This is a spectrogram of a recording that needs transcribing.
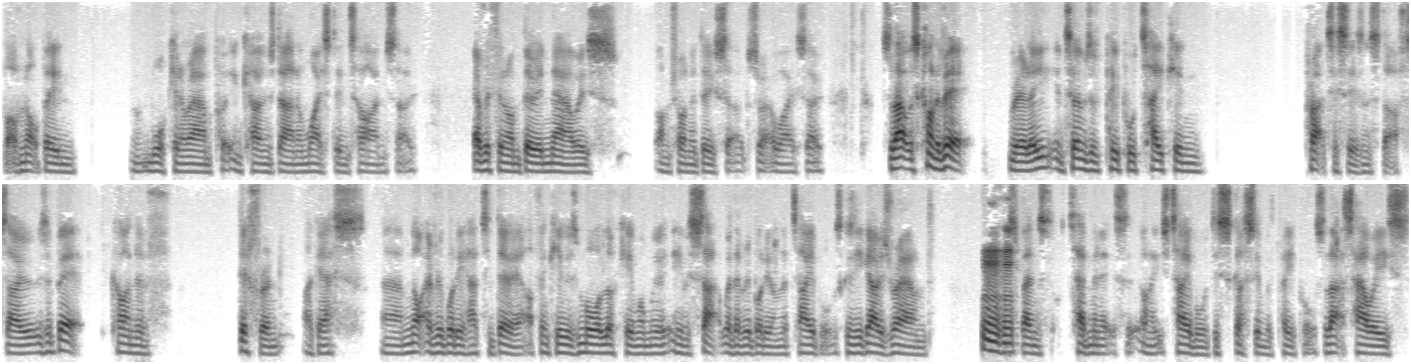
but I've not been walking around putting cones down and wasting time. So everything I'm doing now is I'm trying to do setup straight away. So so that was kind of it, really, in terms of people taking practices and stuff. So it was a bit kind of different, I guess. Um, not everybody had to do it. I think he was more looking when we, he was sat with everybody on the tables because he goes round mm-hmm. spends 10 minutes on each table discussing with people. So that's how he's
